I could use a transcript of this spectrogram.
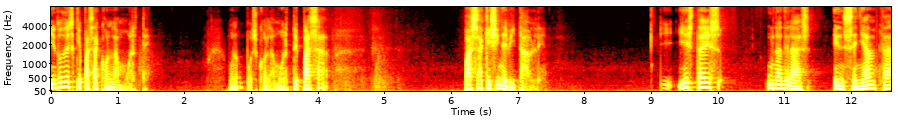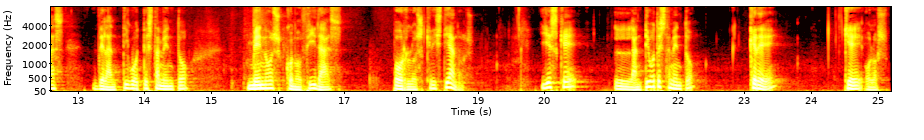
¿Y entonces qué pasa con la muerte? Bueno, pues con la muerte pasa pasa que es inevitable. Y esta es una de las enseñanzas del Antiguo Testamento menos conocidas por los cristianos. Y es que el Antiguo Testamento cree que, o los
